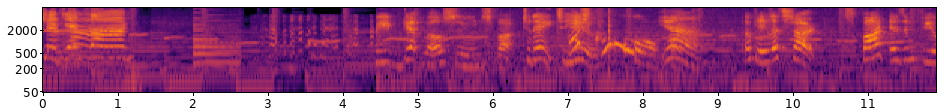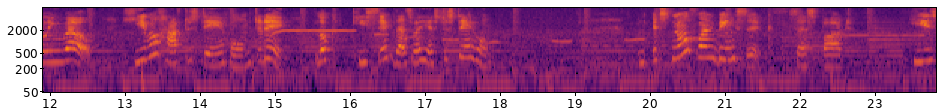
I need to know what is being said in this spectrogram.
kids and fun. Read Get Well Soon Spot today to That's you. cool. Yeah. Okay, let's start. Spot isn't feeling well. He will have to stay home today. Look, he's sick, that's why he has to stay home. It's no fun being sick, says Spot. He's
